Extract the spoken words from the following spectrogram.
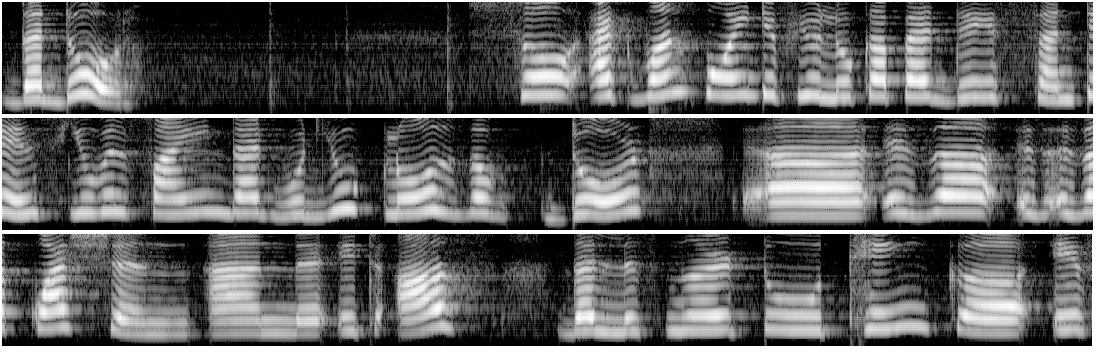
the door. So, at one point if you look up at this sentence you will find that would you close the door uh, is, a, is, is a question and it asks the listener to think uh, if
